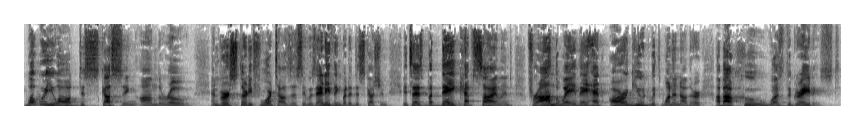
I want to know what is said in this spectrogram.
what were you all discussing on the road? And verse 34 tells us it was anything but a discussion. It says, But they kept silent, for on the way they had argued with one another about who was the greatest.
